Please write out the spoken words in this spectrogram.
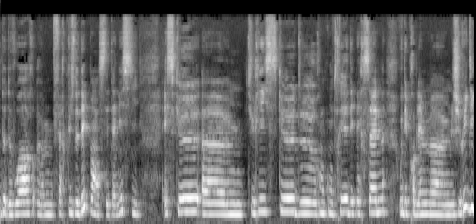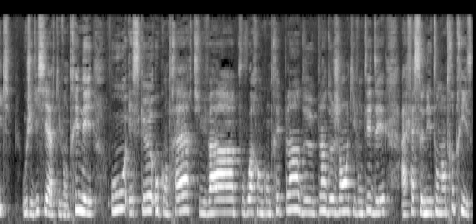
de devoir euh, faire plus de dépenses cette année-ci? Est-ce que euh, tu risques de rencontrer des personnes ou des problèmes juridiques ou judiciaires qui vont traîner ou est-ce que au contraire tu vas pouvoir rencontrer plein de, plein de gens qui vont t'aider à façonner ton entreprise?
